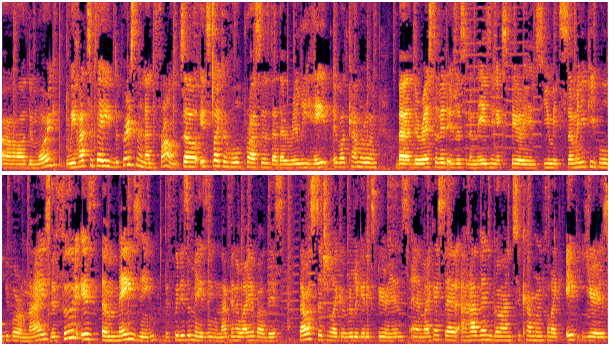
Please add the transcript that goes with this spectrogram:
uh, the morgue, we had to pay the person at the front. So it's like a whole process that I really hate about Cameroon. But the rest of it is just an amazing experience. You meet so many people, people are nice. The food is amazing. The food is amazing, I'm not gonna lie about this that was such like a really good experience and like I said I haven't gone to Cameroon for like eight years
